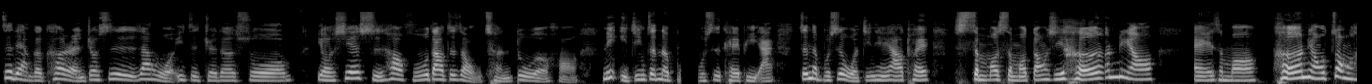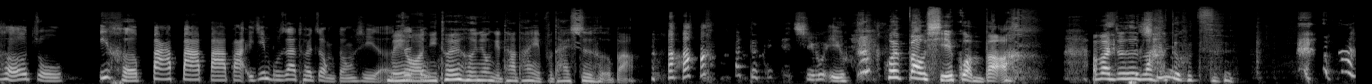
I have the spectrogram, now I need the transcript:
这两个客人，就是让我一直觉得说，有些时候服务到这种程度了哈，你已经真的不不是 KPI，真的不是我今天要推什么什么东西和牛，哎，什么和牛综合组。一盒八八八八，已经不是在推这种东西了。没有啊，你推和牛给他，他也不太适合吧？对，修油会爆血管吧？要不然就是拉肚子。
